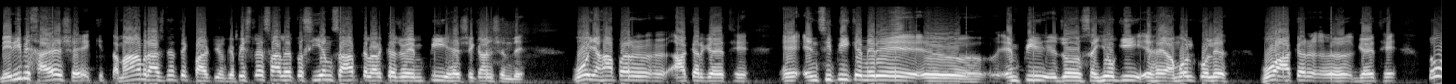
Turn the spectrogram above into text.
मेरी भी ख्वाहिश है कि तमाम राजनीतिक पार्टियों के, पिछले साल है तो सीएम साहब का लड़का जो एमपी है, श्रीकांत शिंदे वो यहाँ पर आकर गए थे। एनसीपी के मेरे एमपी जो सहयोगी है अमोल कोले, वो आकर गए थे। तो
